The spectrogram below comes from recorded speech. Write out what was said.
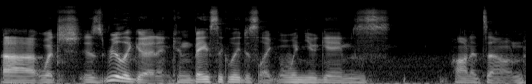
Uh, which is really good and can basically just like win you games on its own.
